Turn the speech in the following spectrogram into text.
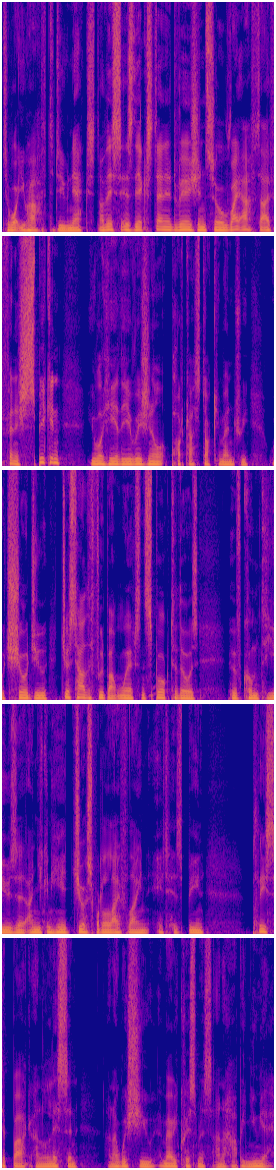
to what you have to do next. Now, this is the extended version, so right after I've finished speaking, you will hear the original podcast documentary, which showed you just how the food bank works and spoke to those who've come to use it, and you can hear just what a lifeline it has been. Please sit back and listen, and I wish you a Merry Christmas and a Happy New Year.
